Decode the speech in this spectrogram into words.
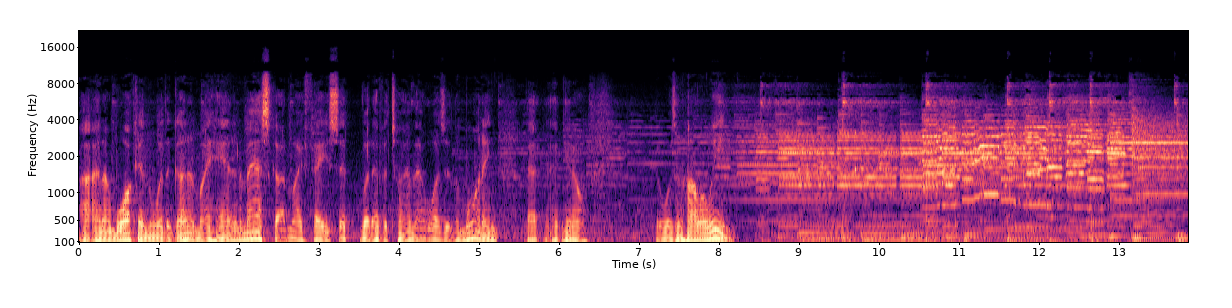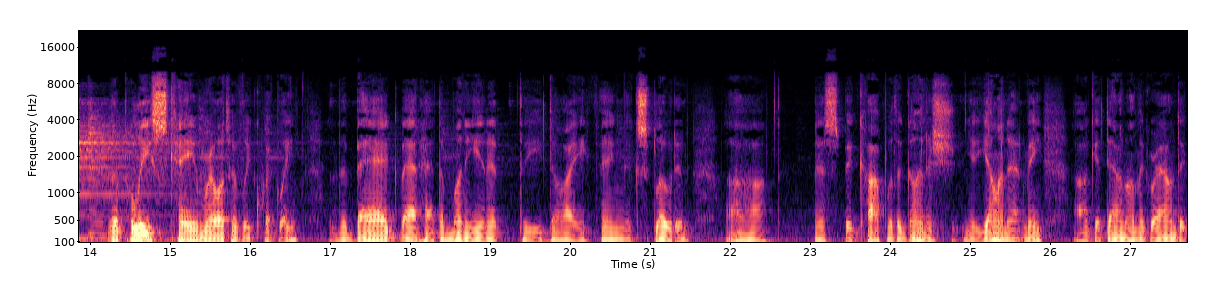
Uh, and I'm walking with a gun in my hand and a mask on my face at whatever time that was in the morning. That you know, it wasn't Halloween. The police came relatively quickly. The bag that had the money in it, the dye thing, exploded. Uh, this big cop with a gun is sh- yelling at me, uh, "Get down on the ground!" To,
